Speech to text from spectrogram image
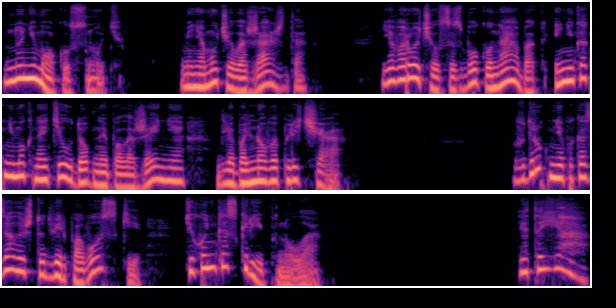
но не мог уснуть. Меня мучила жажда. Я ворочался сбоку на бок и никак не мог найти удобное положение для больного плеча. Вдруг мне показалось, что дверь повозки тихонько скрипнула. «Это я!»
